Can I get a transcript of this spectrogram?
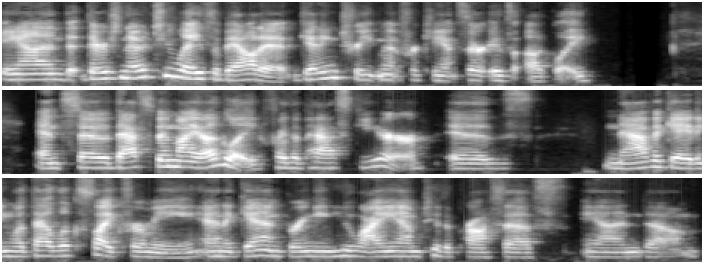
And there's no two ways about it. Getting treatment for cancer is ugly. And so that's been my ugly for the past year is navigating what that looks like for me. And again, bringing who I am to the process and um,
